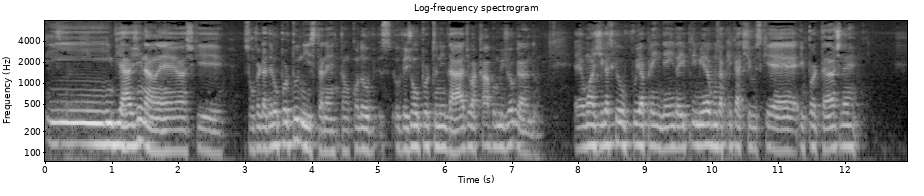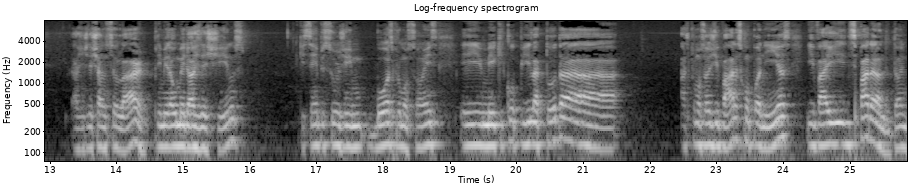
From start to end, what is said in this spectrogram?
em, em, viagem, não, né? Eu acho que sou um verdadeiro oportunista, né? Então, quando eu, eu vejo uma oportunidade, eu acabo me jogando é, umas dicas que eu fui aprendendo aí. Primeiro, alguns aplicativos que é importante, né? A gente deixar no celular. Primeiro, é o Melhores Destinos, que sempre surgem boas promoções. Ele meio que copila toda as promoções de várias companhias e vai disparando. Então, ele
